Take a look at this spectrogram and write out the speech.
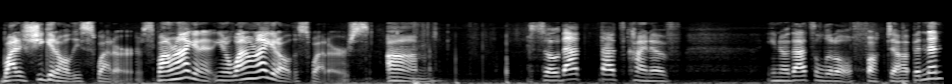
why does she get all these sweaters? Why don't I get it? You know, why don't I get all the sweaters? Um, so that that's kind of, you know, that's a little fucked up. And then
